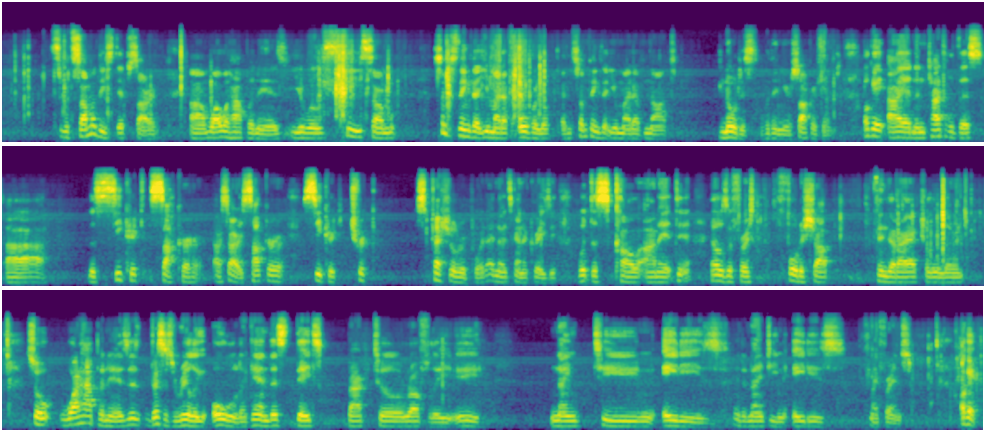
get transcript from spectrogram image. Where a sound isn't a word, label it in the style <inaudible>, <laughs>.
with some of these tips sorry um, what will happen is you will see some some things that you might have overlooked and some things that you might have not noticed within your soccer games. Okay I had entitled this uh, the secret soccer uh, sorry soccer secret trick special report. I know it's kind of crazy with the skull on it. That was the first Photoshop thing that I actually learned. So what happened is, is this is really old. Again, this dates back to roughly eh, 1980s, in the 1980s, my friends. Okay,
